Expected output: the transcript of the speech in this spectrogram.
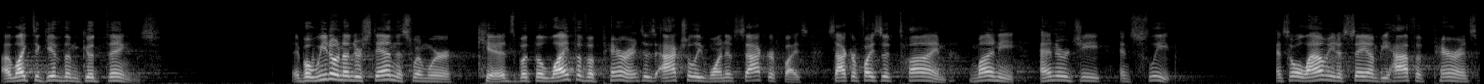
I like to give them good things. Eh, but we don't understand this when we're kids, but the life of a parent is actually one of sacrifice sacrifice of time, money, energy, and sleep. And so, allow me to say on behalf of parents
